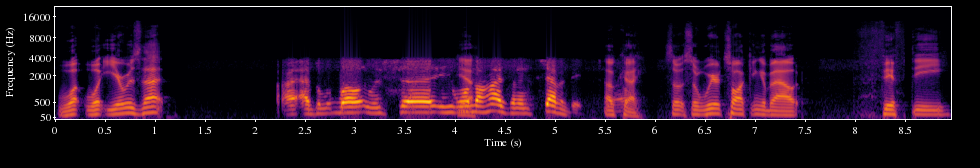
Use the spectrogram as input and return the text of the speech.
What what year was that? I, I believe, well, it was uh, he won Yeah. the Heisman in 70. Okay, so so we're talking about fifty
